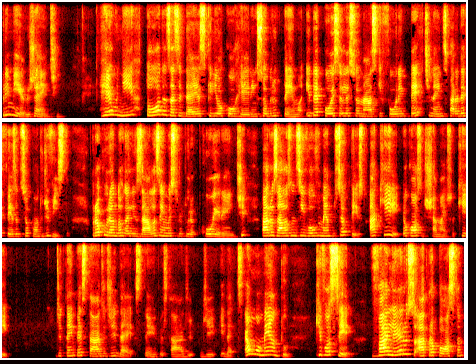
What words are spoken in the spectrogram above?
Primeiro, gente, reunir todas as ideias que lhe ocorrerem sobre o tema e depois selecionar as que forem pertinentes para a defesa do seu ponto de vista procurando organizá-las em uma estrutura coerente para usá-las no desenvolvimento do seu texto. Aqui, eu gosto de chamar isso aqui de tempestade de ideias. Tempestade de ideias. É o momento que você vai ler a proposta,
